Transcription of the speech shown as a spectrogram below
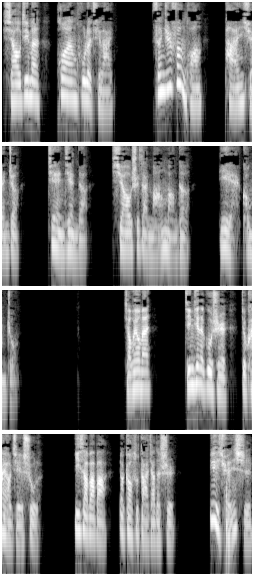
小鸡们欢呼了起来。三只凤凰盘旋着，渐渐的消失在茫茫的夜空中。小朋友们，今天的故事。就快要结束了。伊萨爸爸要告诉大家的是，月全食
